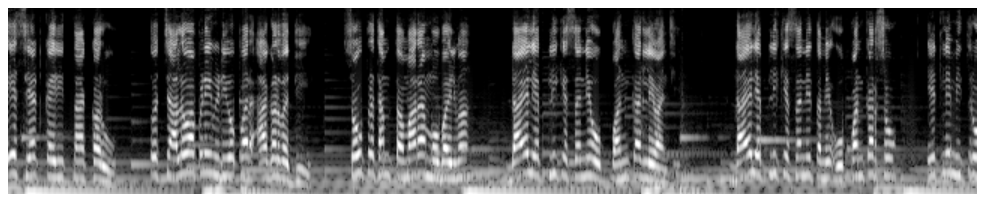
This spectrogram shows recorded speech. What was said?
એ સેટ કઈ રીતના કરવું? તો ચાલો આપણે વીડિયો પર આગળ વધીએ. સૌપ્રથમ તમારા મોબાઈલમાં ડાયલ એપ્લિકેશનને ઓપન કરી લેવાની છે. ડાયલ એપ્લિકેશનને તમે ઓપન કરશો, એટલે મિત્રો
